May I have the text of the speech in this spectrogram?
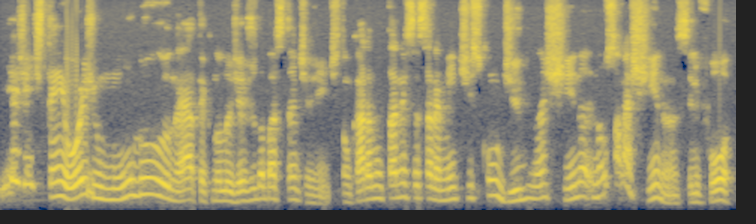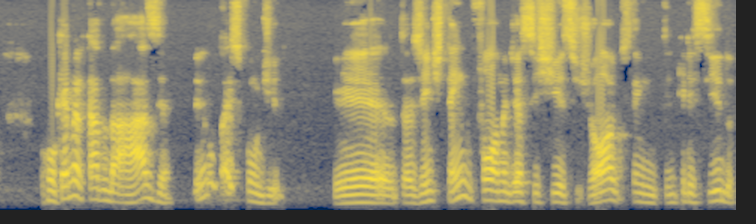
E a gente tem hoje um mundo, né? A tecnologia ajuda bastante a gente. Então o cara não está necessariamente escondido na China, não só na China, se ele for qualquer mercado da Ásia, ele não está escondido. E a gente tem forma de assistir esses jogos, tem, tem crescido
